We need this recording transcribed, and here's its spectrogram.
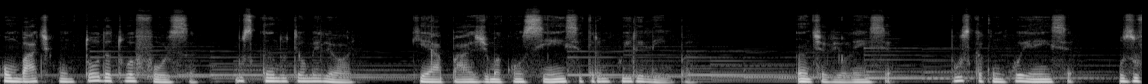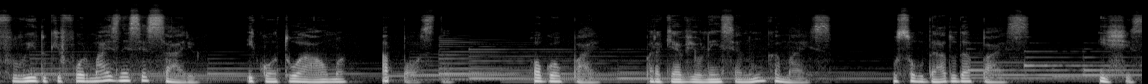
combate com toda a tua força, buscando o teu melhor, que é a paz de uma consciência tranquila e limpa. Ante a violência, busca com coerência usufruir do que for mais necessário e com a tua alma aposta. Rogo ao Pai para que a violência nunca mais. O Soldado da Paz, Ixes.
